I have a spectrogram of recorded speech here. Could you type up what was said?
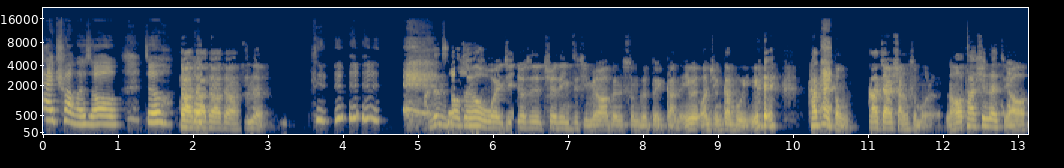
开创的时候就对啊对啊对啊对啊，真的，反正到最后我已经就是确定自己没有要跟孙哥对干了，因为完全干不赢，因为 他太懂大家想什么了。然后他现在只要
